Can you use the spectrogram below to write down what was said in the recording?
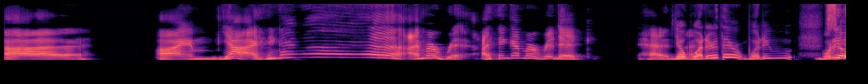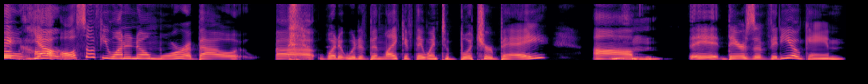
Uh, I'm yeah. I think I'm a, I'm a Ri- I think I'm a Riddick head. Yeah, I what think- are there? What do what so, do they call? Yeah. Also, if you want to know more about uh, what it would have been like if they went to Butcher Bay, um, Mhm. it, there's a video game,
